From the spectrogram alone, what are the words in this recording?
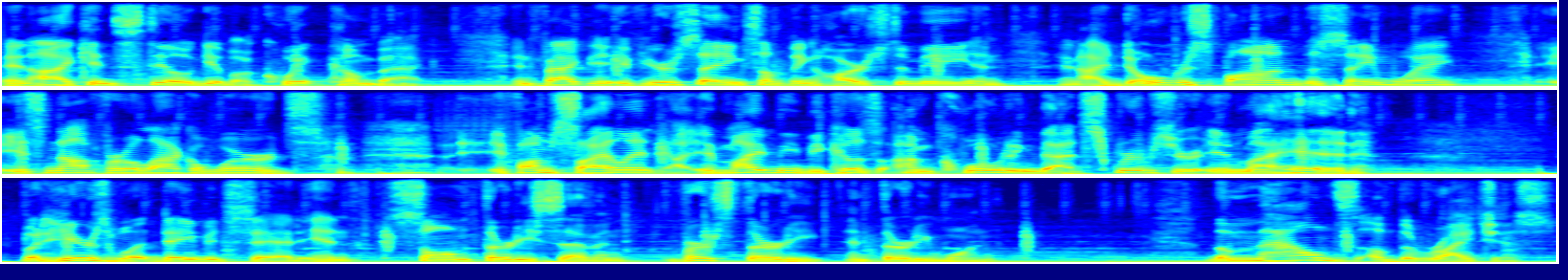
and I can still give a quick comeback. In fact, if you're saying something harsh to me and, and I don't respond the same way, it's not for a lack of words. If I'm silent, it might be because I'm quoting that scripture in my head. But here's what David said in Psalm 37, verse 30 and 31. The mouths of the righteous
